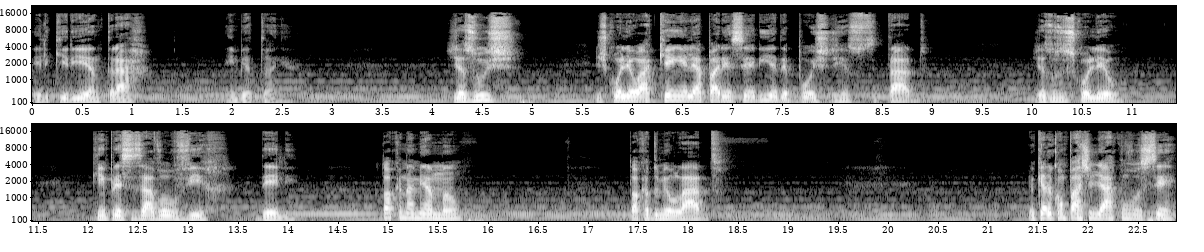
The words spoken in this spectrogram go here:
ele queria entrar em Betânia. Jesus escolheu a quem ele apareceria depois de ressuscitado. Jesus escolheu quem precisava ouvir dele. Toca na minha mão, toca do meu lado. Eu quero compartilhar com você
